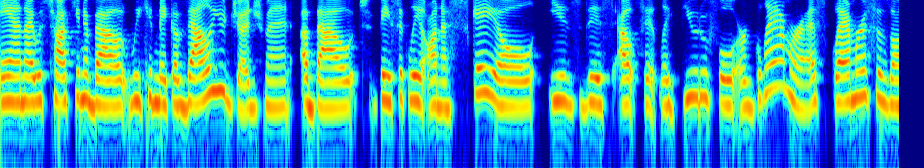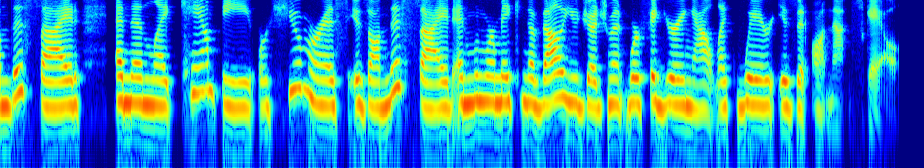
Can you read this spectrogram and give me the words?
And I was talking about we can make a value judgment about basically on a scale is this outfit like beautiful or glamorous? Glamorous is on this side, and then like campy or humorous is on this side. And when we're making a value judgment, we're figuring out like where is it on that scale.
